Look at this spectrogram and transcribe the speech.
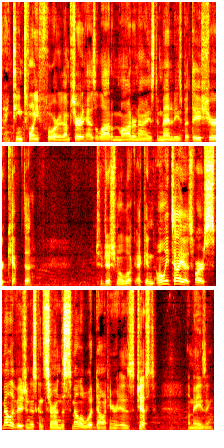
1924. I'm sure it has a lot of modernized amenities, but they sure kept the traditional look. I can only tell you as far as smell-o-vision is concerned, the smell of wood down here is just amazing.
